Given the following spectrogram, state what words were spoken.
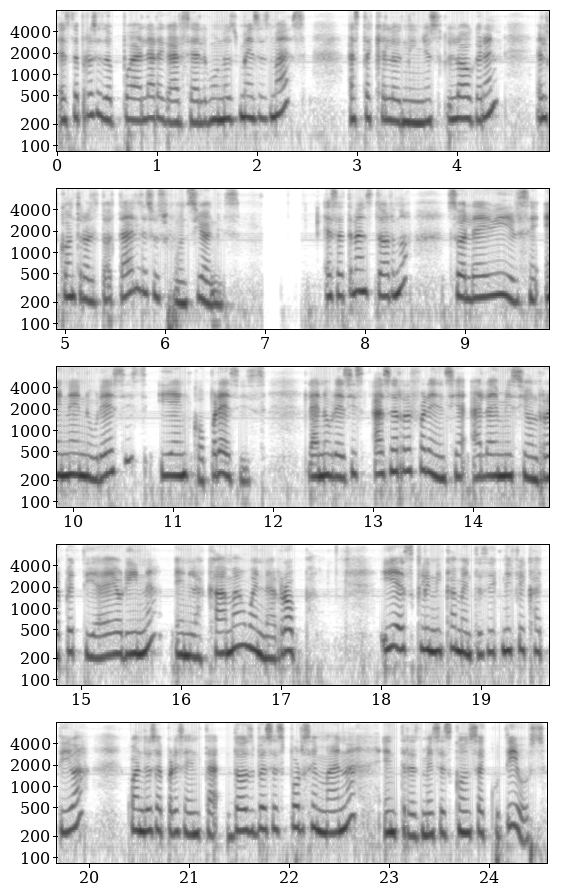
Este proceso puede alargarse algunos meses más hasta que los niños logran el control total de sus funciones. Este trastorno suele dividirse en enuresis y encopresis. La enuresis hace referencia a la emisión repetida de orina en la cama o en la ropa y es clínicamente significativa cuando se presenta dos veces por semana en tres meses consecutivos.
